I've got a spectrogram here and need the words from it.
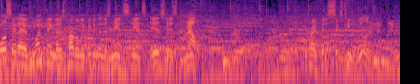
Will say that one thing that is probably bigger than this man's stance is his mouth. He could probably fit a 16 wheeler in that thing.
